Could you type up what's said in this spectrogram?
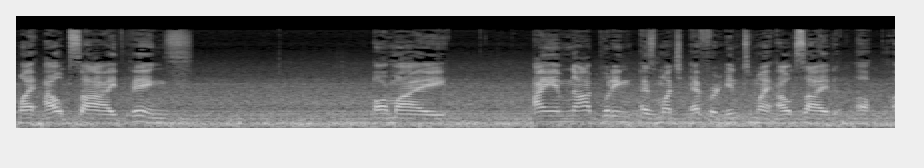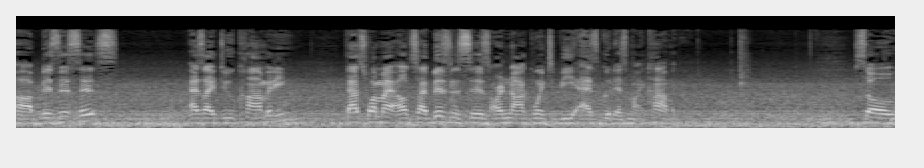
my outside things are my. I am not putting as much effort into my outside uh, uh, businesses as I do comedy. That's why my outside businesses are not going to be as good as my comedy. So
